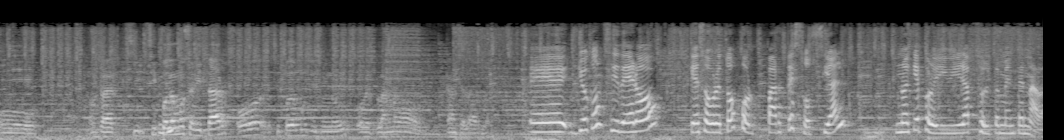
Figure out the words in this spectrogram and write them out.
O, o sea, si, si podemos evitar o si podemos disminuir o de plano cancelarlo. Eh, yo considero que sobre todo por parte social no hay que prohibir absolutamente nada,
